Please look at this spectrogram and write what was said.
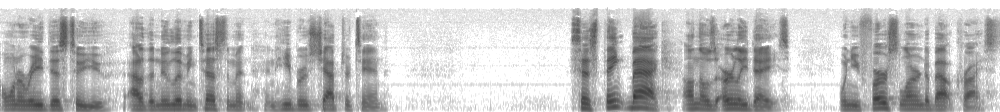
I want to read this to you out of the New Living Testament in Hebrews chapter 10 says, Think back on those early days when you first learned about Christ.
